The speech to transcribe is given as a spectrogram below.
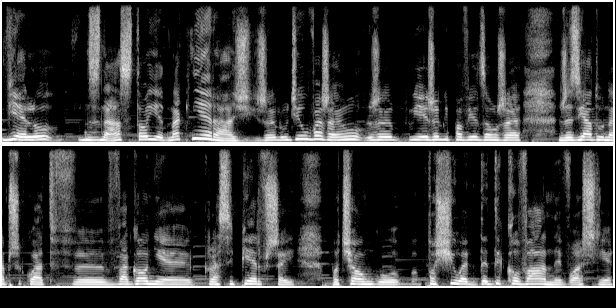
wielu z nas to jednak nie razi, że ludzie uważają, że jeżeli powiedzą, że, że zjadł na przykład w, wagonie klasy pierwszej pociągu posiłek dedykowany właśnie,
